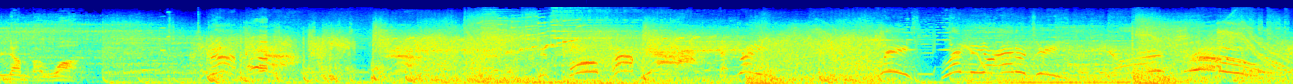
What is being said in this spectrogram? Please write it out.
Number one. It's full pep! Get ready! Please, lend me your energy! You're through!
